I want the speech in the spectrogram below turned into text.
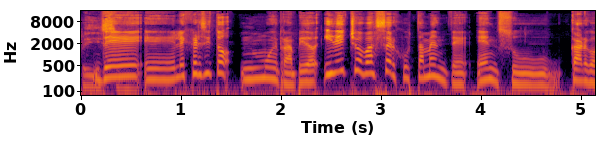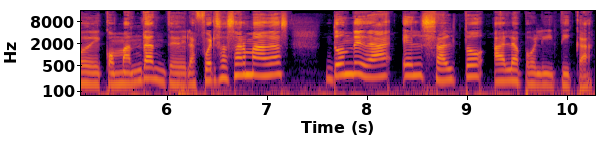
del ejército muy rápido. Y de hecho va a ser justamente en su cargo de comandante de las Fuerzas Armadas donde da el salto a la política.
